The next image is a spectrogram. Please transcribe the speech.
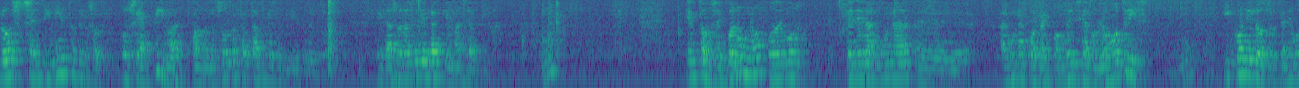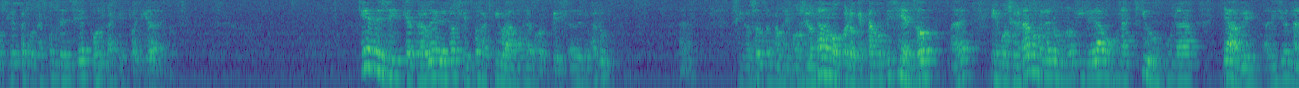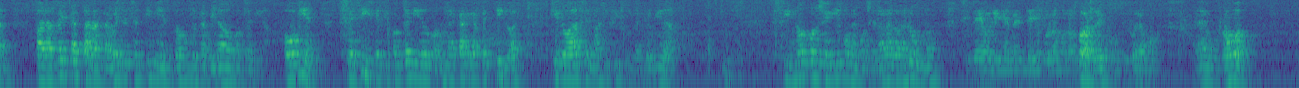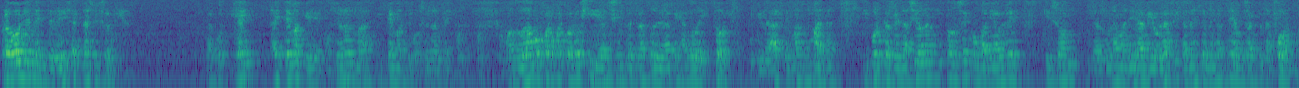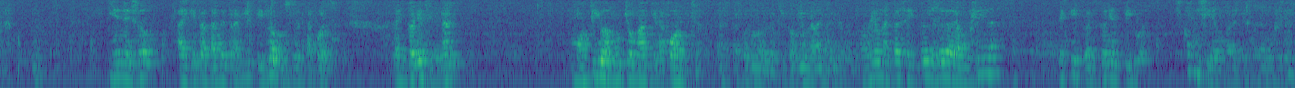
los sentimientos de los otros, o se activa cuando nosotros captamos los sentimientos de los otros. Es la zona cerebral que más se activa. ¿Mm? Entonces, con uno podemos tener alguna, eh, alguna correspondencia con lo motriz, y con el otro tenemos cierta correspondencia con la gestualidad del otro. Quiere decir que a través de los gestos activamos la corteza de los alumnos. ¿eh? Si nosotros nos emocionamos con lo que estamos diciendo, ¿eh? emocionamos al alumno y le damos una cue, una llave adicional para rescatar a través del sentimiento un determinado contenido. O bien se fije ese contenido con una carga afectiva que lo hace más difícilmente olvidar. Si no conseguimos emocionar a los alumnos, si leemos linealmente y formamos un acorde, como si fuéramos eh, un robot, probablemente de esa clase se olvida. Y hay hay temas que emocionan más y temas que emocionan menos. Cuando damos farmacología siempre trato de darles algo de historia, porque la hace más humana y porque relacionan entonces con variables que son de alguna manera biográficamente menos neutras que una fórmula. Y en eso hay que tratar de transmitirlo con cierta fuerza. La historia en general motiva mucho más que la fórmula. Me acuerdo uno de los chicos míos una vez nos dio una clase de historia y era de aburrida. ¿De qué historia? Historia antigua. ¿Cómo hicieron para que fuera aburrida?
